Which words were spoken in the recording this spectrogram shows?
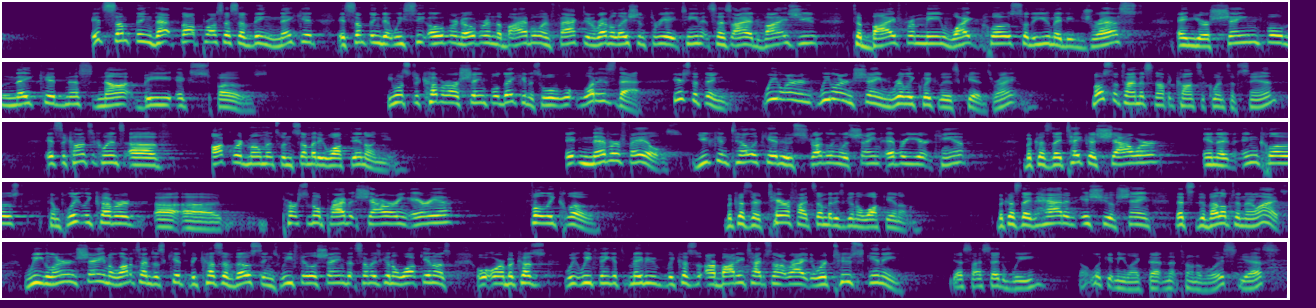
It's something, that thought process of being naked is something that we see over and over in the Bible. In fact, in Revelation 3.18, it says, I advise you to buy from me white clothes so that you may be dressed and your shameful nakedness not be exposed. He wants to cover our shameful nakedness. Well, what is that? Here's the thing we learn, we learn shame really quickly as kids, right? Most of the time, it's not the consequence of sin, it's the consequence of awkward moments when somebody walked in on you. It never fails. You can tell a kid who's struggling with shame every year at camp because they take a shower in an enclosed, completely covered uh, uh, personal private showering area fully clothed because they're terrified somebody's going to walk in on them because they've had an issue of shame that's developed in their lives. We learn shame a lot of times as kids because of those things. We feel ashamed that somebody's going to walk in on us, or, or because we, we, think it's maybe because our body type's not right, that we're too skinny. Yes, I said we. Don't look at me like that in that tone of voice. Yes.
